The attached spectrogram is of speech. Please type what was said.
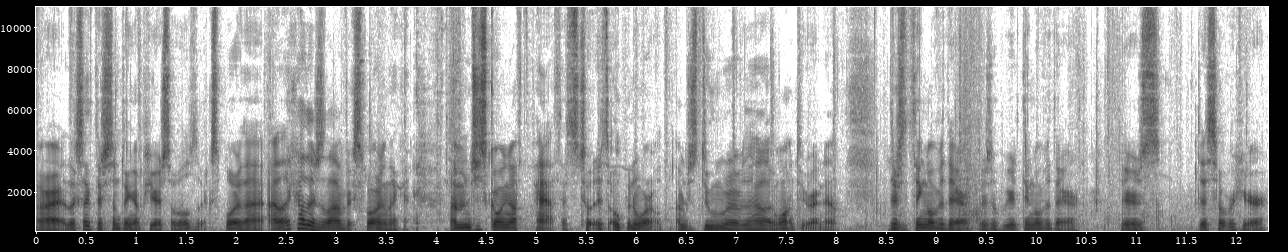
Alright, looks like there's something up here, so we'll explore that. I like how there's a lot of exploring. Like, I'm just going off the path. It's it's open world. I'm just doing whatever the hell I want to right now. There's a thing over there. There's a weird thing over there. There's this over here.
